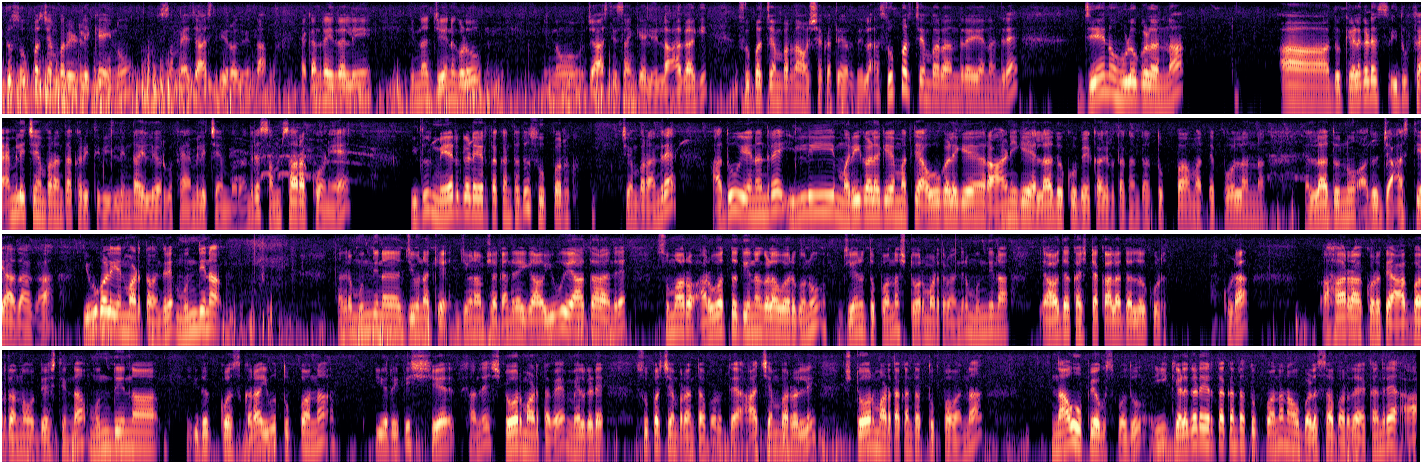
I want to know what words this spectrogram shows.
ಇದು super chamber ಇಡಲಿಕ್ಕೆ ಇನ್ನೂ ಸಮಯ ಜಾಸ್ತಿ ಇರೋದ್ರಿಂದ. ಯಾಕಂದರೆ ಇದರಲ್ಲಿ ಇನ್ನು ಜೇನುಗಳು ಇನ್ನೂ ಜಾಸ್ತಿ ಸಂಖ್ಯೆಯಲ್ಲಿ ಇಲ್ಲ. ಹಾಗಾಗಿ ಸೂಪರ್ ಚೇಂಬರ್ನ ಅವಶ್ಯಕತೆ ಇರೋದಿಲ್ಲ. ಸೂಪರ್ ಚೇಂಬರ್ ಅಂದರೆ ಏನಂದರೆ ಜೇನು ಹುಳುಗಳನ್ನು ಅದು ಕೆಳಗಡೆ ಇದು ಫ್ಯಾಮಿಲಿ ಚೇಂಬರ್ ಅಂತ ಕರಿತೀವಿ. ಇಲ್ಲಿಂದ ಇಲ್ಲಿವರೆಗೂ ಫ್ಯಾಮಿಲಿ ಚೇಂಬರ್ ಅಂದರೆ ಸಂಸಾರ ಕೋಣೆ. ಇದು ಮೇಲ್ಗಡೆ ಇರ್ತಕ್ಕಂಥದ್ದು ಸೂಪರ್ ಚೇಂಬರ್ ಅಂದರೆ ಅದು ಏನಂದರೆ ಇಲ್ಲಿ ಮರಿಗಳಿಗೆ ಮತ್ತು ಅವುಗಳಿಗೆ, ರಾಣಿಗೆ ಎಲ್ಲದಕ್ಕೂ ಬೇಕಾಗಿರ್ತಕ್ಕಂಥ ತುಪ್ಪ ಮತ್ತು ಪೋಲನ್ನು ಎಲ್ಲದನ್ನು ಅದು ಜಾಸ್ತಿ ಆದಾಗ ಇವುಗಳು ಏನು ಮಾಡ್ತಾವೆ ಅಂದರೆ ಮುಂದಿನ ಅಂದರೆ ಮುಂದಿನ ಜೀವನಕ್ಕೆ, ಜೀವನಾಂಶಕ್ಕೆ, ಅಂದರೆ ಈಗ ಇವು ಯಾವ ಥರ ಅಂದರೆ ಸುಮಾರು ಅರವತ್ತು ದಿನಗಳವರೆಗೂ ಜೇನುತುಪ್ಪವನ್ನು ಸ್ಟೋರ್ ಮಾಡ್ತವೆ ಅಂದರೆ ಮುಂದಿನ ಯಾವುದೇ ಕಷ್ಟ ಕಾಲದಲ್ಲೂ ಕೂಡ ಕೂಡ ಆಹಾರ ಕೊರತೆ ಆಗಬಾರ್ದು ಅನ್ನೋ ಉದ್ದೇಶದಿಂದ ಮುಂದಿನ ಇದಕ್ಕೋಸ್ಕರ ಇವು ತುಪ್ಪವನ್ನು ಈ ರೀತಿ ಶೇರ್ ಅಂದರೆ ಸ್ಟೋರ್ ಮಾಡ್ತವೆ. ಮೇಲ್ಗಡೆ ಸೂಪರ್ ಚೇಂಬರ್ ಅಂತ ಬರುತ್ತೆ. ಆ ಚೇಂಬರಲ್ಲಿ ಸ್ಟೋರ್ ಮಾಡ್ತಕ್ಕಂಥ ತುಪ್ಪವನ್ನು ನಾವು ಉಪಯೋಗಿಸ್ಬೋದು. ಈ ಕೆಳಗಡೆ ಇರ್ತಕ್ಕಂಥ ತುಪ್ಪವನ್ನು ನಾವು ಬಳಸಬಾರ್ದು. ಯಾಕಂದರೆ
